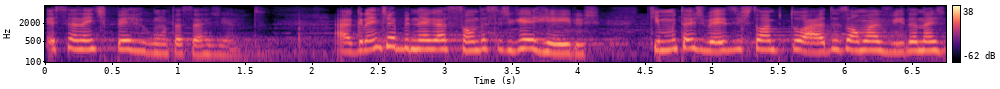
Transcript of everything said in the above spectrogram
Excelente pergunta, sargento. A grande abnegação desses guerreiros, que muitas vezes estão habituados a uma vida nas,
